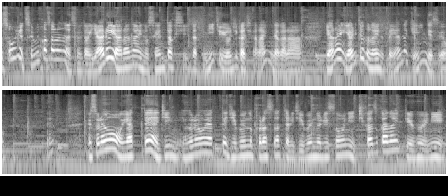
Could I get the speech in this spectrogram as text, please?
そういう積み重ねなんですよ。だからやるやらないの選択肢、だって24時間しかないんだから、やらやりたくないんだったらやんなきゃいいんですよ。ね、でそれをやってそれをやって自分のプラスだったり自分の理想に近づかないっていう風に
